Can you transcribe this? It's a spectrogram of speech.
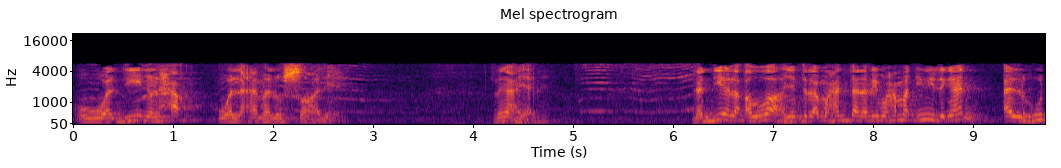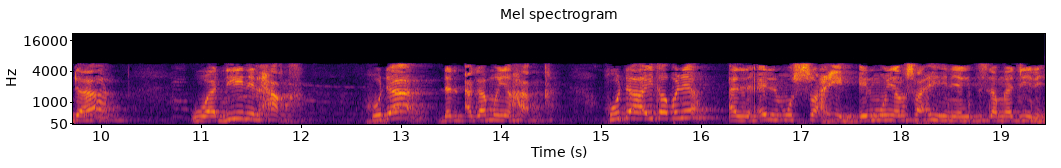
wal dinul haq wal amalus salih. Dengar ayat ni. Dan dialah Allah yang telah menghantar Nabi Muhammad ini dengan al huda wa dinil haq huda dan agama yang hak Huda itu apa dia? Al-ilmu sahih. Ilmu yang sahih ni yang kita sedang mengaji ni.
